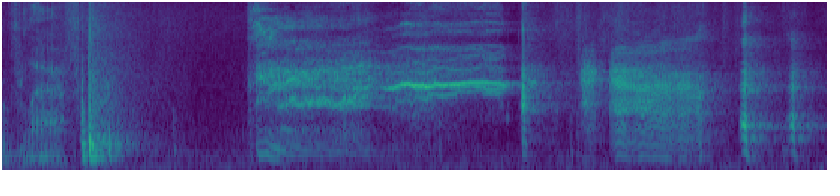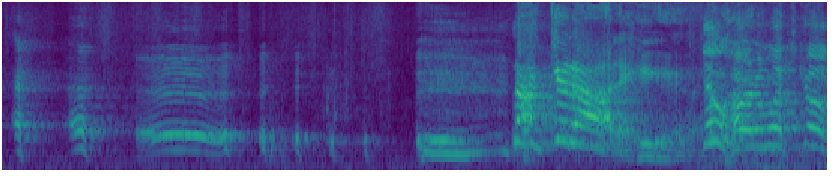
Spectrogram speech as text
of laughter? now get out of here You heard him. Let's go.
